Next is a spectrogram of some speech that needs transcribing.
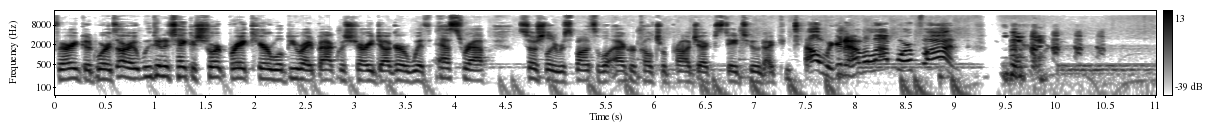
Very good words. All right, we're going to take a short break here. We'll be right back with Sherri Dugger with SRAP, Socially Responsible Agriculture Project. Stay tuned. I can tell we're going to have a lot more fun.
